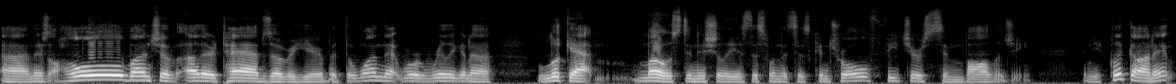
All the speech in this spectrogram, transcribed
Uh, and there's a whole bunch of other tabs over here, but the one that we're really going to look at most initially is this one that says Control Feature Symbology. And you click on it,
